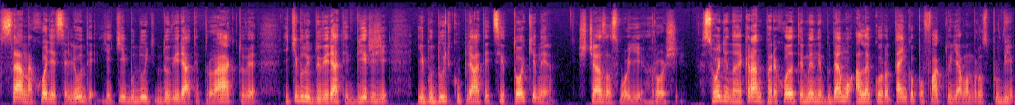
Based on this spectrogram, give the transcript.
все знаходяться люди, які будуть довіряти проектові, які будуть довіряти біржі і будуть купляти ці токени ще за свої гроші. Сьогодні на екран переходити ми не будемо, але коротенько по факту я вам розповім.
